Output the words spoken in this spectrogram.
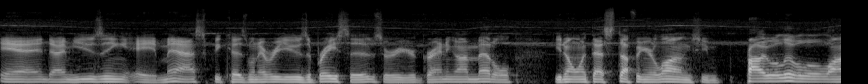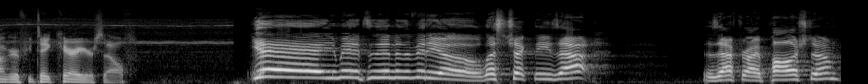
and I'm using a mask because whenever you use abrasives or you're grinding on metal, you don't want that stuff in your lungs. You probably will live a little longer if you take care of yourself. Yay! You made it to the end of the video. Let's check these out. This is after I polished them.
